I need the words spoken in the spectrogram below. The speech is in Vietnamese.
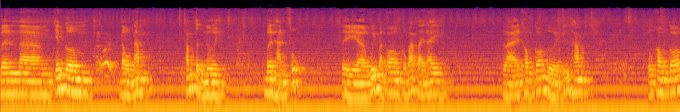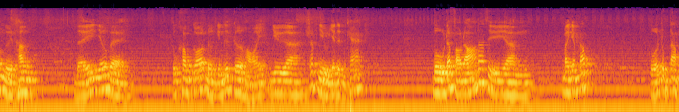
bên uh, chén cơm đầu năm thấm tình người. Bên hạnh phúc thì uh, quý bà con cô bác tại đây lại không có người viếng thăm cũng không có người thân để nhớ về cũng không có được những cái cơ hội như à, rất nhiều gia đình khác. Bù đắp vào đó đó thì à, ban giám đốc của trung tâm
